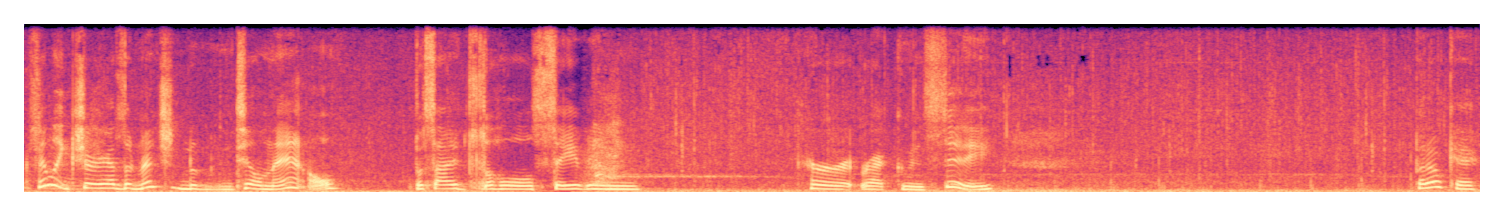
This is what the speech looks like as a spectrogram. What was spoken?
I feel like Sherry hasn't mentioned him until now. Besides the whole saving her at Raccoon City. But okay.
